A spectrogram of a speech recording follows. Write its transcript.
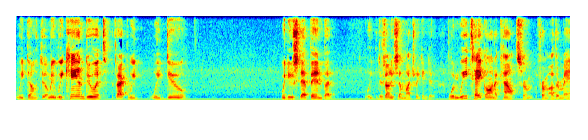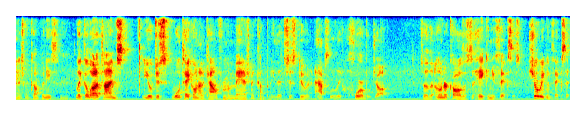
we don't do. I mean, we can do it. In fact, we we do we do step in, but we, there's only so much we can do. When we take on accounts from from other management companies, mm-hmm. like a lot of times you'll just we'll take on an account from a management company that's just doing an absolutely horrible job. So the owner calls us and says, "Hey, can you fix this?" Sure, we can fix it.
